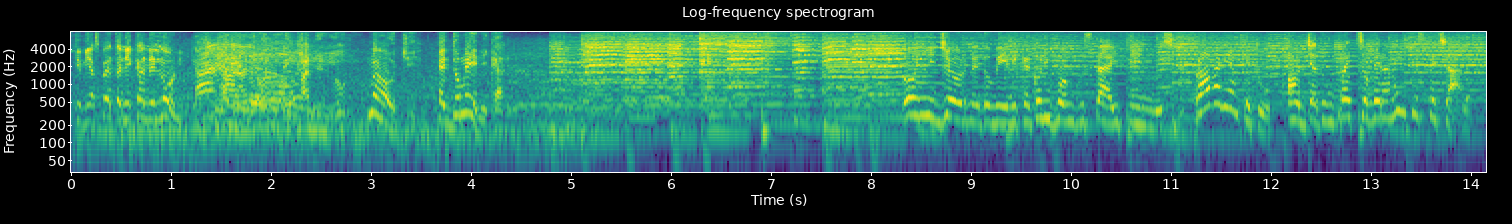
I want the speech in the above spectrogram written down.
che mi aspettano i cannelloni. Cannelloni. I cannelloni. Ma oggi è domenica. Ogni giorno è domenica con i buon gustai Findus. Provali anche tu, oggi ad un prezzo veramente speciale.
